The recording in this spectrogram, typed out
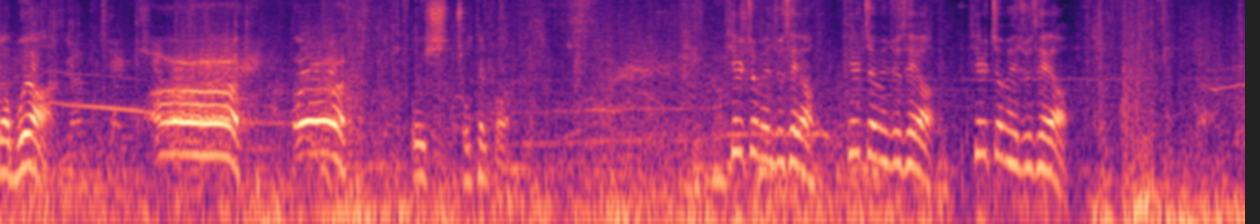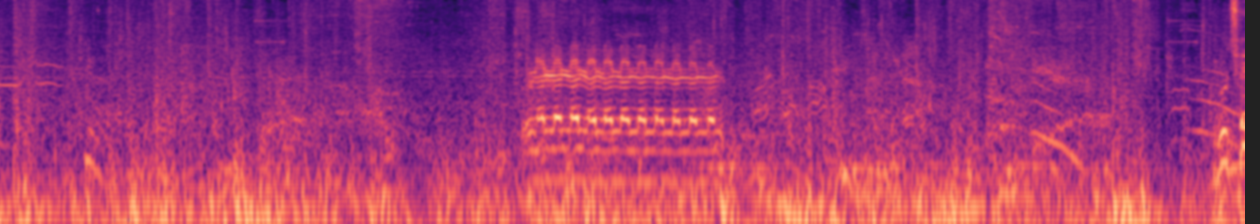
야 뭐야? 어어씨 좋될 거. 힐좀 해주세요. 힐 좀 해주세요. 힐 좀 해주세요. 그렇지.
